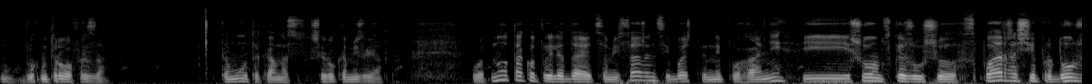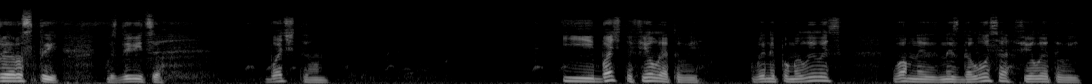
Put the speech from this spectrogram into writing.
ну, двохметрова фреза. Тому така в нас широка міжрядка. От, ну так от виглядають самі саджанці, бачите, непогані. І що вам скажу, що спаржа ще продовжує рости. Ось дивіться, бачите он. І бачите, фіолетовий. Ви не помилились, вам не, не здалося, фіолетовий е,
